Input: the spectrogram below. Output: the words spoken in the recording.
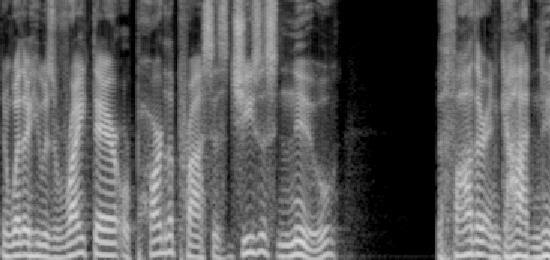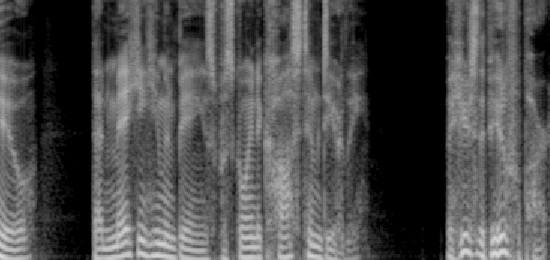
And whether he was right there or part of the process, Jesus knew, the Father and God knew, that making human beings was going to cost him dearly. But here's the beautiful part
